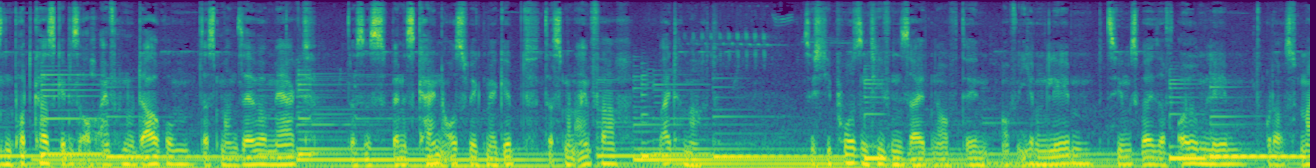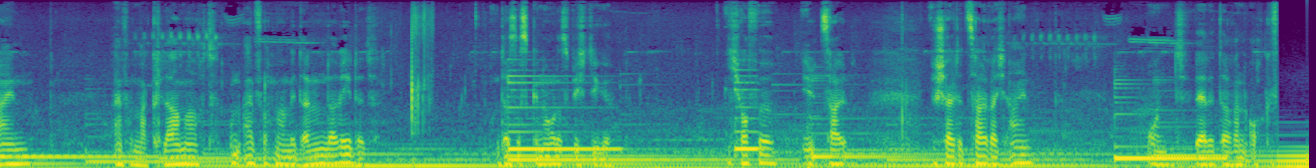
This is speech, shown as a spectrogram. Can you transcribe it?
In diesem Podcast geht es auch einfach nur darum, dass man selber merkt, dass es, wenn es keinen Ausweg mehr gibt, dass man einfach weitermacht. Sich die positiven Seiten auf, den, auf ihrem Leben bzw. auf eurem Leben oder aus meinem einfach mal klar macht und einfach mal miteinander redet. Und das ist genau das Wichtige. Ich hoffe, ihr, zahl, ihr schaltet zahlreich ein und werdet daran auch gefallen.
